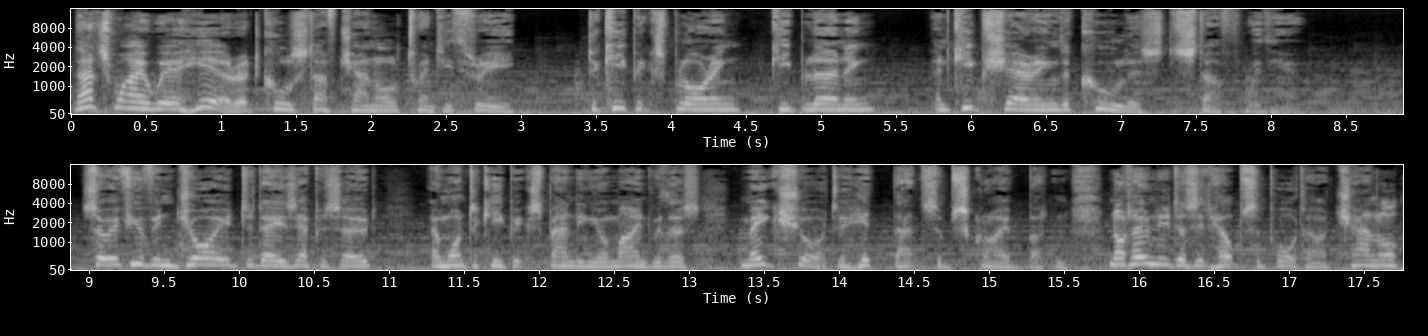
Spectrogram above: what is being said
That's why we're here at Cool Stuff Channel 23, to keep exploring, keep learning, and keep sharing the coolest stuff with you. So if you've enjoyed today's episode and want to keep expanding your mind with us, make sure to hit that subscribe button. Not only does it help support our channel,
